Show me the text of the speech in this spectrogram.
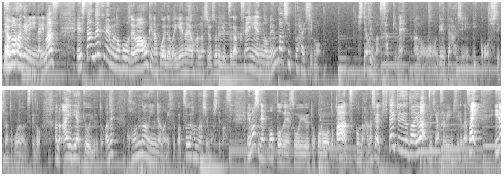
ても励みになります。えスタンド FM の方では大きな声では言えないお話をする月額1000円のメンバーシップ配信もしております。さっきねあの限定配信1個してきたところなんですけどあのアイディア共有とかねこんなのいいんじゃないとかそういう話もしてます。えもしねもっとねそういうところとか突っ込んだ話が聞きたいという場合は是非遊びに来てください。以上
